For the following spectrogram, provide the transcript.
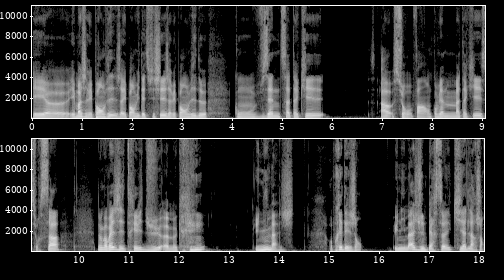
Et, euh, et moi, j'avais pas envie, j'avais pas envie d'être fiché, j'avais pas envie de qu'on vienne s'attaquer à, sur, enfin, qu'on vienne m'attaquer sur ça. Donc en fait, j'ai très vite dû euh, me créer une image auprès des gens, une image d'une personne qui a de l'argent.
